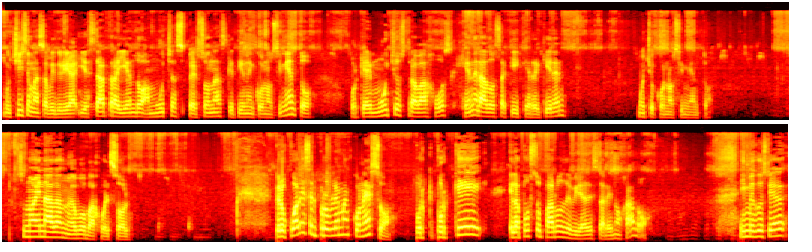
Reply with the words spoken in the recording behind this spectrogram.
muchísima sabiduría y está atrayendo a muchas personas que tienen conocimiento, porque hay muchos trabajos generados aquí que requieren mucho conocimiento. no hay nada nuevo bajo el sol. Pero ¿cuál es el problema con eso? ¿Por, ¿Por, qué el apóstol Pablo debería de estar enojado? Y me gustaría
